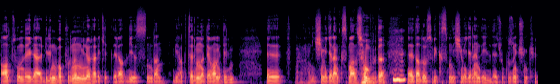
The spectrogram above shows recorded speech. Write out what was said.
Altuğ'un Leyla Erbil'in Vapurunun Minör Hareketleri adlı yazısından bir aktarımla devam edelim. Ee, hani işime gelen kısmı alacağım burada. Hı hı. Ee, daha doğrusu bir kısmını işime gelen değil de çok uzun çünkü.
